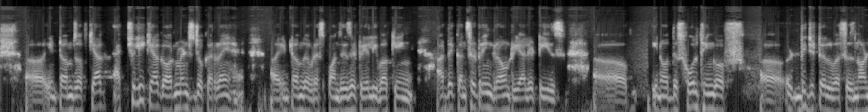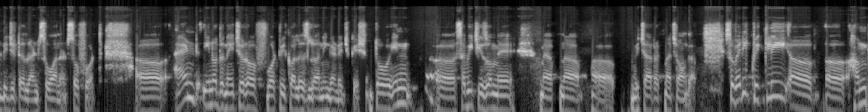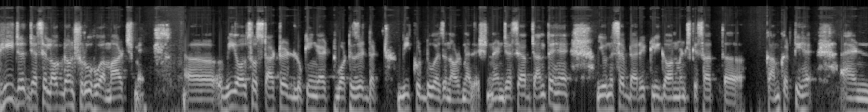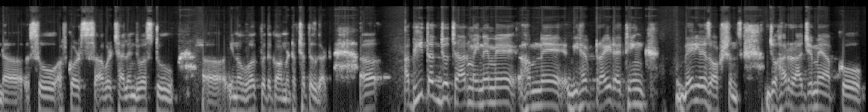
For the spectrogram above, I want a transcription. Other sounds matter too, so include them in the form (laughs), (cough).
uh, in terms of kya actually kya governments jo kar rahe hain uh, in terms of response is it really working? Are they considering ground realities? Uh, you know this whole thing of uh, digital versus non digital and so on and so forth. Uh, and you know the nature of what we call as learning and education. So in uh, sabhi cheezon mein main apna vichar rakhna chahunga. So very quickly हम भी ज, जैसे lockdown शुरू हुआ March में we also started looking at what is it that we could do as an organisation and जैसे आप जानते हैं यूनिसेफ डायरेक्टली गवर्नमेंट्स के साथ uh, काम करती है। And so of course our challenge was to you know work with the government of Chhattisgarh अभी तक जो चार महीने में हमने we have tried I think various options जो हर राज्य में आपको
